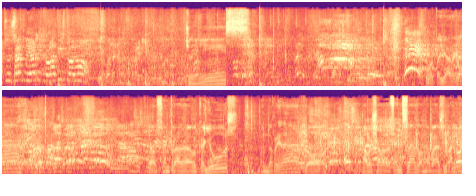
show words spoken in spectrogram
hecho un y árbitro? ¿Lo has visto o no? Genís. Pilota llarga. La centrada al Callús. Endarrere, però a baixar la defensa del Navàs i banda.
